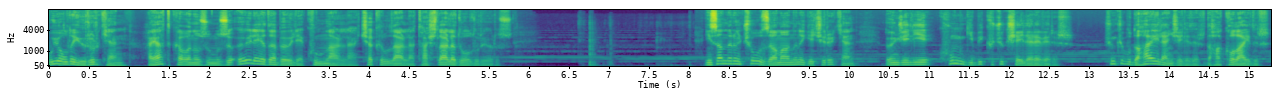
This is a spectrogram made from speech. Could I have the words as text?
Bu yolda yürürken hayat kavanozumuzu öyle ya da böyle kumlarla, çakıllarla, taşlarla dolduruyoruz. İnsanların çoğu zamanını geçirirken önceliği kum gibi küçük şeylere verir. Çünkü bu daha eğlencelidir, daha kolaydır.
